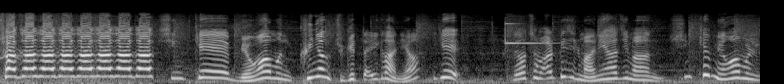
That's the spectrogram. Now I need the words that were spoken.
차자자자자자자자 신캐 명함은 그냥 주겠다 이거 아니야? 이게 내가 참 RPG를 많이 하지만 신캐 명함을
